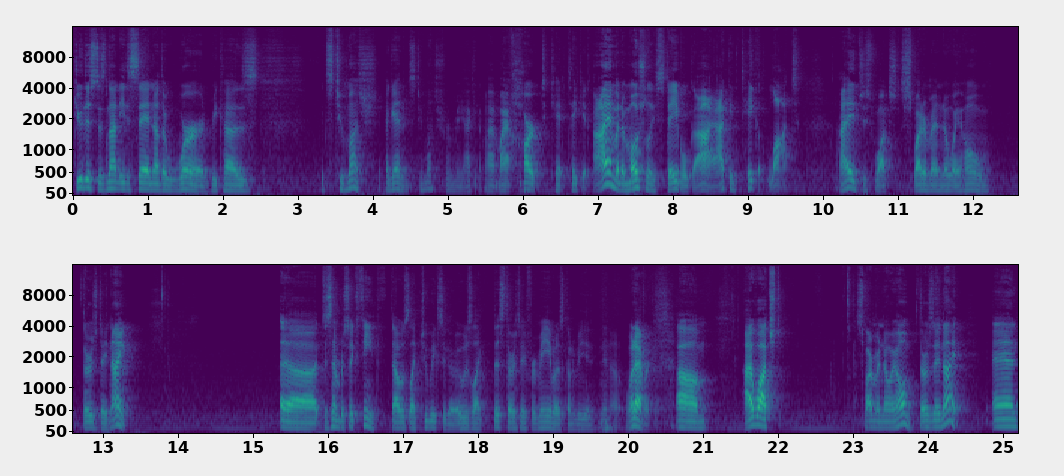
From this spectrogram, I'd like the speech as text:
Judas does not need to say another word because it's too much. Again, it's too much for me. I can, my, my heart can't take it. I am an emotionally stable guy. I can take a lot. I just watched Spider-Man No Way Home Thursday night. Uh, December 16th. That was like two weeks ago. It was like this Thursday for me, but it's going to be, you know, whatever. Um, I watched Spider-Man No Way Home Thursday night, and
